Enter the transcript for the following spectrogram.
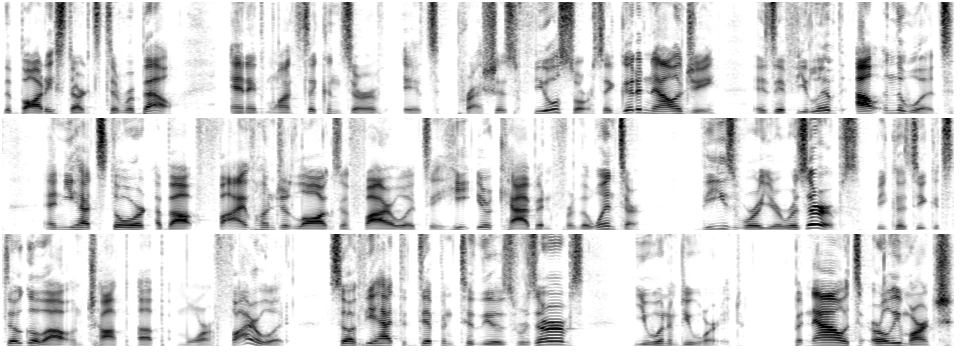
the body starts to rebel and it wants to conserve its precious fuel source. A good analogy is if you lived out in the woods and you had stored about 500 logs of firewood to heat your cabin for the winter. These were your reserves because you could still go out and chop up more firewood. So if you had to dip into those reserves, you wouldn't be worried. But now it's early March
